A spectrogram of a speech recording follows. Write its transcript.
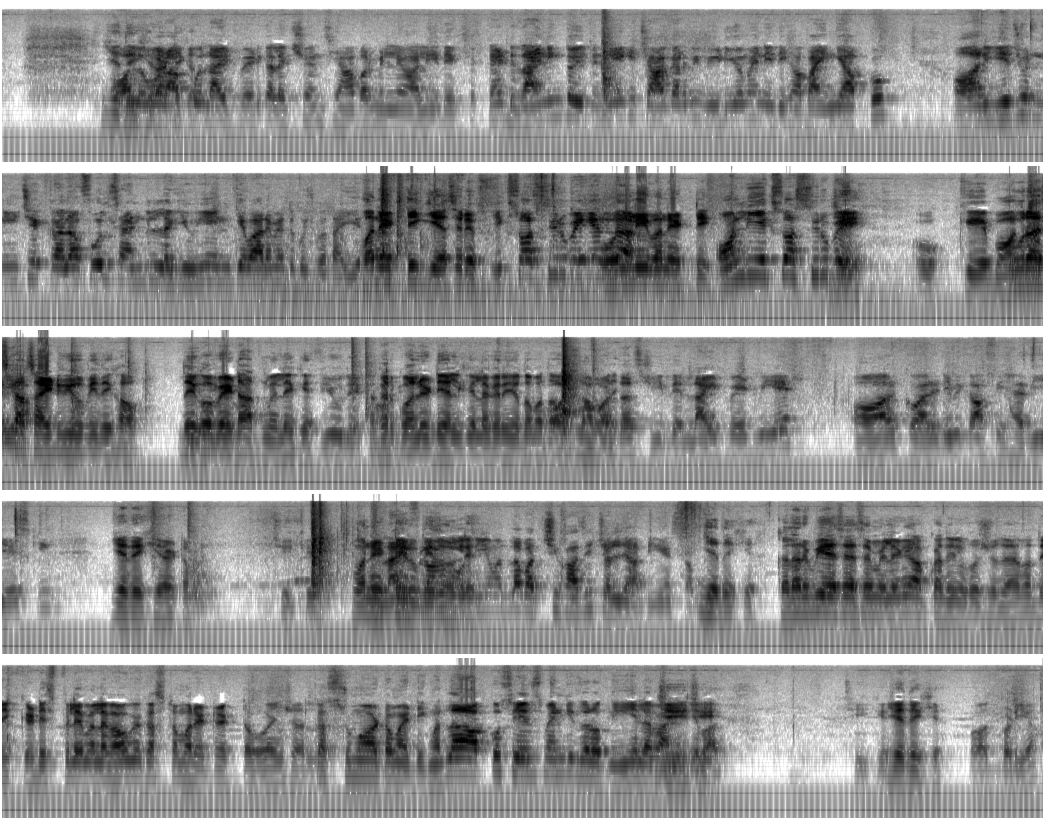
ये ऑल देखिए ओवर आपको लाइट वेट कलेक्शन यहाँ पर मिलने वाली है देख सकते हैं। डिज़ाइनिंग तो इतनी है कि चाहकर भी वीडियो में नहीं दिखा पाएँगे आपको। और ये जो नीचे कलरफुल सैंडल लगी हुई है इनके बारे में तो कुछ बताइए। 180 की है सिर्फ़। एक सौ अस्सी रुपए के ओनली अंदर 180 ओनली एक सौ अस्सी रुपए? ओके बहुत पूरा इसका साइड व्यू भी दिखाओ। देखो वेट हाथ में लेके। व्यू देखो। अगर क्वालिटी हल्की लग रही है तो बताओ। ज़बरदस्त चीज़ है। लाइट वेट भी है और क्वालिटी भी काफ़ी हैवी है इसकी। ये देखिए आइटम ठीक है। 180 Lifelong रुपीज़ होती ओनली है, मतलब अच्छी खासी चल जाती है सब। ये देखिए कलर भी ऐसे ऐसे मिलेंगे आपका दिल खुश हो जाएगा देख के। डिस्प्ले में लगाओगे कस्टमर अट्रैक्ट होगा इंशाल्लाह कस्टमर ऑटोमेटिक मतलब आपको सेल्समैन की ज़रूरत नहीं है लगाने के बाद। ठीक है। ये देखिए। बहुत बढ़िया।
